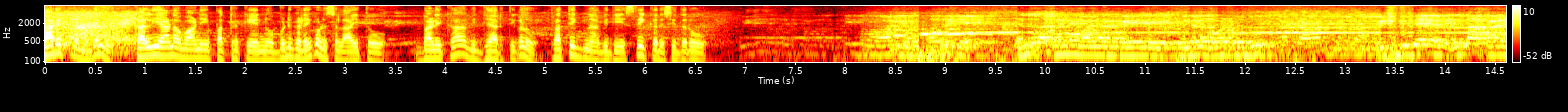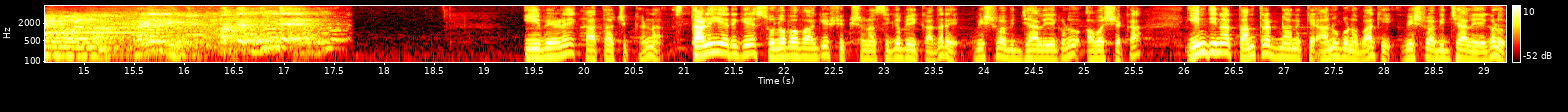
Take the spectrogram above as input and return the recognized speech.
ಕಾರ್ಯಕ್ರಮದಲ್ಲಿ ಕಲ್ಯಾಣವಾಣಿ ಪತ್ರಿಕೆಯನ್ನು ಬಿಡುಗಡೆಗೊಳಿಸಲಾಯಿತು. ಬಳಿಕ ವಿದ್ಯಾರ್ಥಿಗಳು ಪ್ರತಿಜ್ಞಾ ವಿಧಿ ಸ್ವೀಕರಿಸಿದರು. ಪತ್ರಿಕೆ ಎಲ್ಲ ಕಾರ್ಯಕ್ರಮಗಳನ್ನು ಕೈಯಲ್ಲಿ ಮತ್ತೆ ಮುಂದೆ ವಿಶ್ವವಿದ್ಯಾಲಯದ ಎಲ್ಲ ಕಾರ್ಯಕ್ರಮಗಳನ್ನ ಈ ವೇಳೆ ಕಾತಾ ಚಿಕ್ಕಣ್ಣ ಸ್ಥಳೀಯರಿಗೆ ಸುಲಭವಾಗಿ ಶಿಕ್ಷಣ ಸಿಗಬೇಕಾದರೆ ವಿಶ್ವವಿದ್ಯಾಲಯಗಳು ಅವಶ್ಯಕ. ಇಂದಿನ ತಂತ್ರಜ್ಞಾನಕ್ಕೆ ಅನುಗುಣವಾಗಿ ವಿಶ್ವವಿದ್ಯಾಲಯಗಳು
